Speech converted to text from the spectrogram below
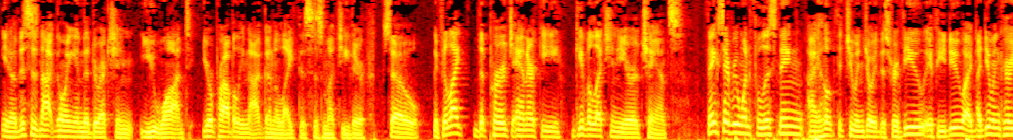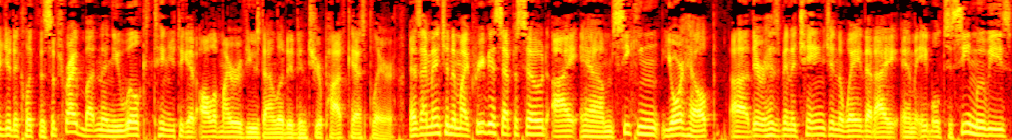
you know, this is not going in the direction you want, you're probably not going to like this as much either. So if you like the Purge Anarchy, give election year a chance. Thanks everyone for listening. I hope that you enjoyed this review. If you do, I, I, do encourage you to click the subscribe button and you will continue to get all of my reviews downloaded into your podcast player. As I mentioned in my previous episode, I am seeking your help. Uh, there has been a change in the way that I am able to see movies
